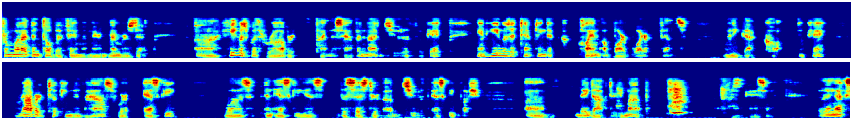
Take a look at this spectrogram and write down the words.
From what I've been told by family members, that uh, he was with Robert at the time this happened, not Judith. Okay, and he was attempting to climb a barbed wire fence when he got caught. Okay, Robert took him to the house where Esky was, and Esky is the sister of Judith Esky Bush. Um, they doctored him up. Okay, so the next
